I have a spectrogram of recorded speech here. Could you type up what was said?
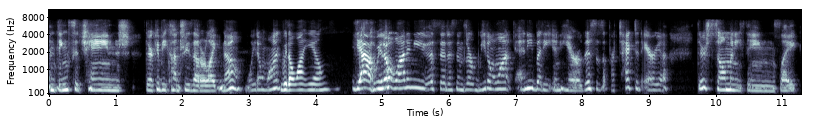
and things could change there could be countries that are like no we don't want We don't want you. yeah, we don't want any U.S. citizens or we don't want anybody in here. This is a protected area. There's so many things like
